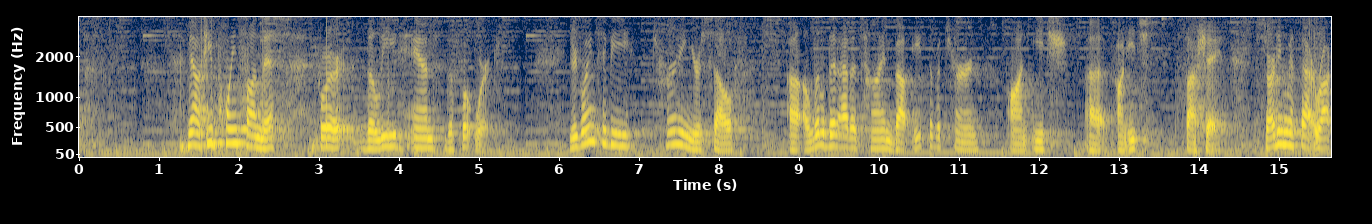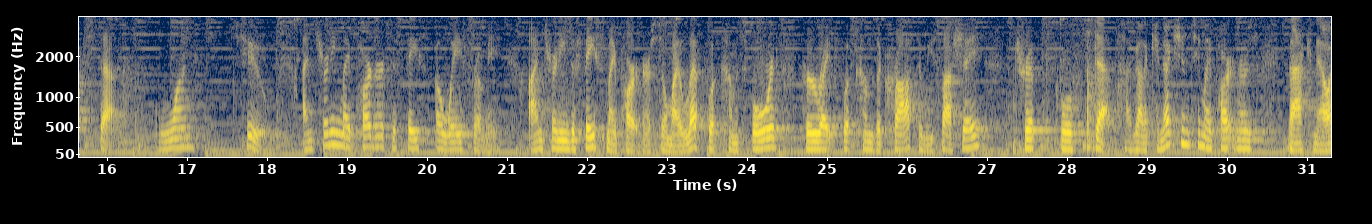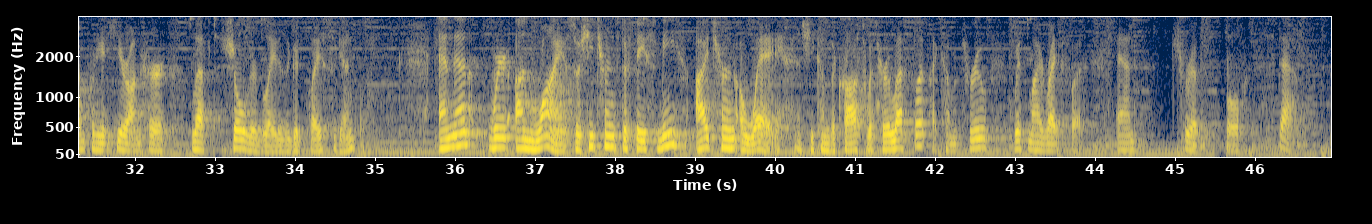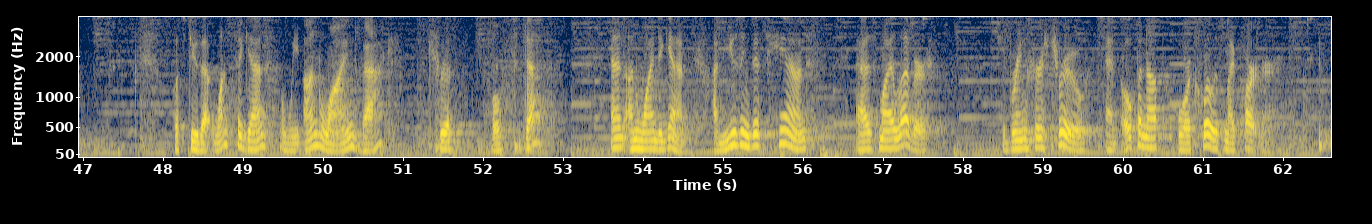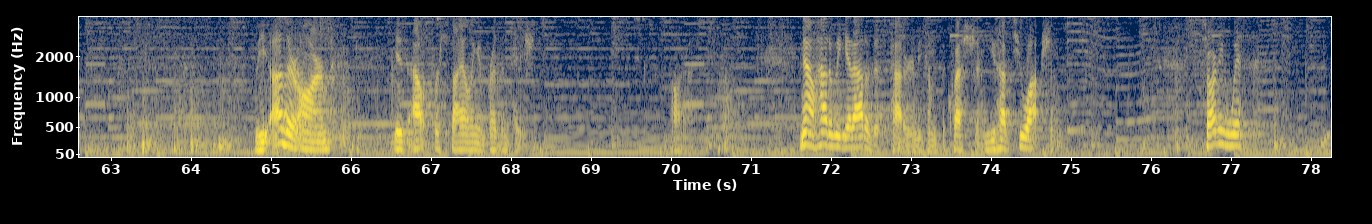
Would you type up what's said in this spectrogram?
Now a few points on this for the lead and the footwork. You're going to be turning yourself uh, a little bit at a time, about eighth of a turn on each, uh, on each sashay. Starting with that rock step, one, two. I'm turning my partner to face away from me. I'm turning to face my partner, so my left foot comes forward, her right foot comes across, and we sashay, triple step. I've got a connection to my partner's back now. I'm putting it here on her left shoulder blade is a good place again. And then we're unwind. So she turns to face me, I turn away. And she comes across with her left foot, I come through with my right foot. And triple step. Let's do that once again. We unwind back, triple step, and unwind again. I'm using this hand as my lever to bring her through and open up or close my partner. The other arm is out for styling and presentation. All right. Now, how do we get out of this pattern becomes the question. You have two options. Starting with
